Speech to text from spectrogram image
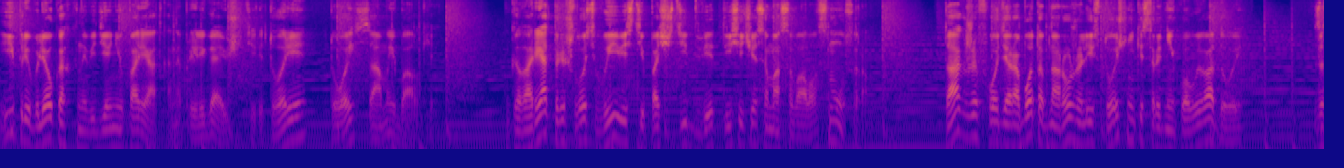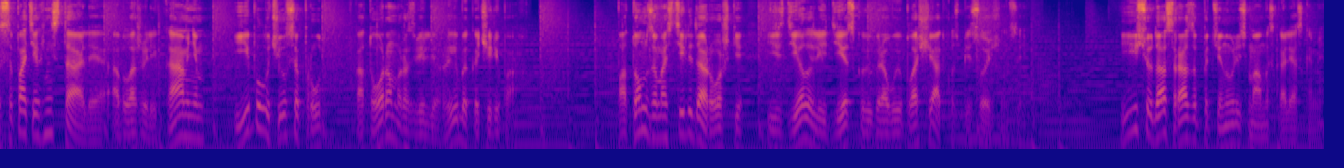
и привлек их к наведению порядка на прилегающей территории той самой балки. Говорят, пришлось вывести почти 2000 самосвалов с мусором. Также в ходе работ обнаружили источники с родниковой водой. Засыпать их не стали, обложили камнем и получился пруд, в котором развели рыбок и черепах. Потом замостили дорожки и сделали детскую игровую площадку с песочницей. И сюда сразу потянулись мамы с колясками.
